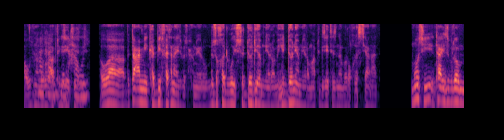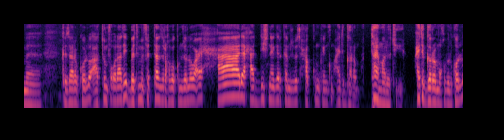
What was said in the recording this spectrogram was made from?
ኣብኡ ዝነበሩ ኣብቲ ግዜ እቲ ህዝቢ እዋ ብጣዕሚ ከቢድ ፈተና እዩ ዝበጽሖም ነይሩ ብዝኸድዎ ይስደዱ እዮም ነይሮም ይህደኑ እዮም ነይሮም ኣብቲ ግዜ እቲ ዝነበሩ ክርስትያናት ሞሲ እንታይ እዩ ዝብሎም ክዛረብ ከሎ ኣቱም ፍቑራተይ በቲ ምፍታን ዝረኽበኩም ዘሎ ዋዒ ሓደ ሓድሽ ነገር ከም ዝበጽሓኩም ኮንኩም ኣይትገረሙ እንታይ ማለቱ እዩ ኣይትገረሙ ክብል ከሎ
